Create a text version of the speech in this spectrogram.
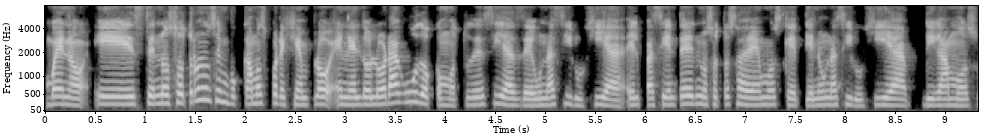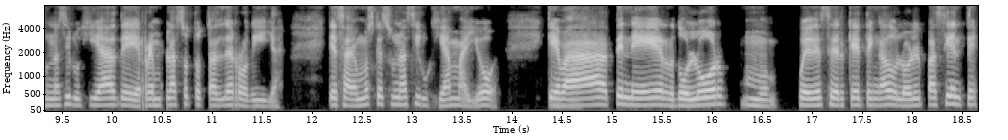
Bueno, este, nosotros nos enfocamos, por ejemplo, en el dolor agudo, como tú decías, de una cirugía. El paciente, nosotros sabemos que tiene una cirugía, digamos, una cirugía de reemplazo total de rodilla, que sabemos que es una cirugía mayor, que va a tener dolor. Puede ser que tenga dolor el paciente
